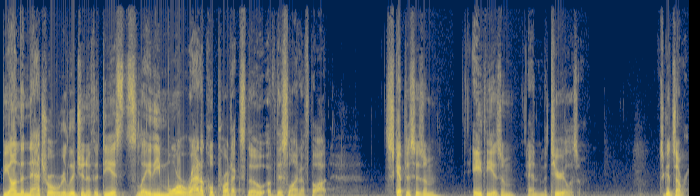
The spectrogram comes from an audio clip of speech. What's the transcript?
Beyond the natural religion of the deists lay the more radical products, though, of this line of thought skepticism, atheism, and materialism. It's a good summary.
